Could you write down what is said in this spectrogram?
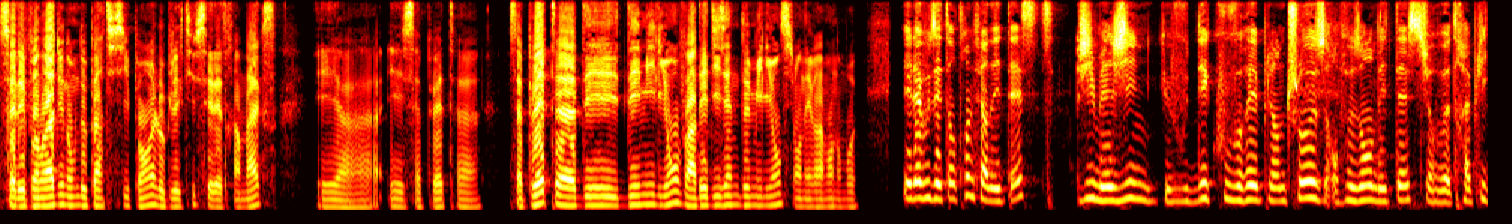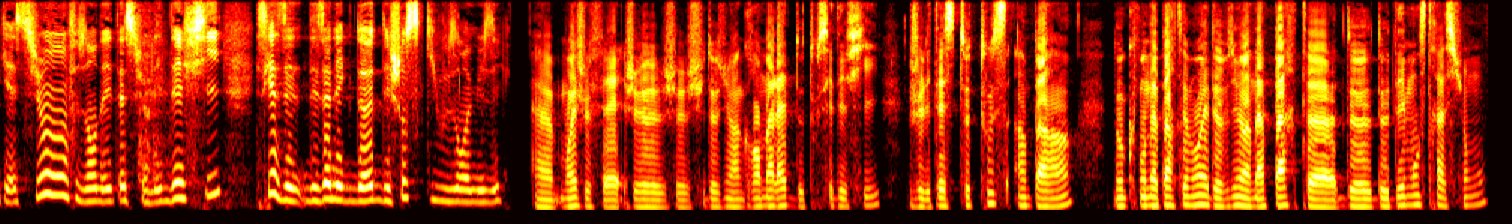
ça dépendra du nombre de participants. L'objectif, c'est d'être un max. Et, et ça peut être ça peut être euh, des, des, millions, voire des dizaines de millions si on est vraiment nombreux. Et là, vous êtes en train de faire des tests. J'imagine que vous découvrez plein de choses en faisant des tests sur votre application, en faisant des tests sur les défis. Est-ce qu'il y a des, anecdotes, des choses qui vous ont amusé? Euh, moi, je fais, je, je, suis devenu un grand malade de tous ces défis. Je les teste tous un par un. Donc, mon appartement est devenu un appart euh, de, de démonstration.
